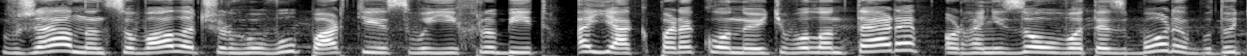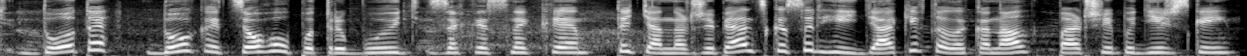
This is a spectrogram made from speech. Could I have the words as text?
вже анонсувала чергову партію своїх робіт. А як переконують волонтери, організовувати збори будуть доти, доки цього потребують захисники. Тетяна Ржепянська, Сергій Дяків, телеканал Перший Подільський.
